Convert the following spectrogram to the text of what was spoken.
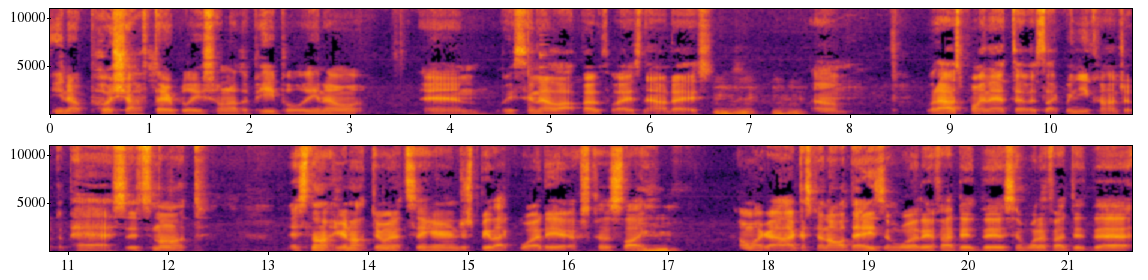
you know push off their beliefs on other people, you know, and we've seen that a lot both ways nowadays. mm-hmm, mm-hmm. Um, what I was pointing at though is like when you conjure up the past, it's not, it's not. You're not doing it to sit here and just be like, "What ifs?" Because it's like, Mhm. oh my god, I could spend all days and what if I did this and what if I did that?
